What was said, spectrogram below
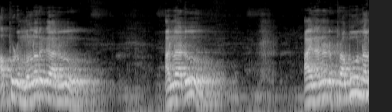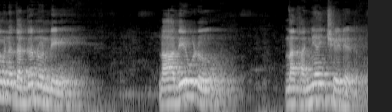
అప్పుడు ముల్లర్ గారు అన్నాడు ఆయన అన్నాడు ప్రభువు నమ్మిన దగ్గర నుండి నా దేవుడు నాకు అన్యాయం చేయలేదు.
